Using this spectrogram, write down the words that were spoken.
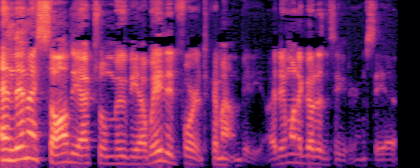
And then I saw the actual movie. I waited for it to come out in video. I didn't want to go to the theater and see it.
